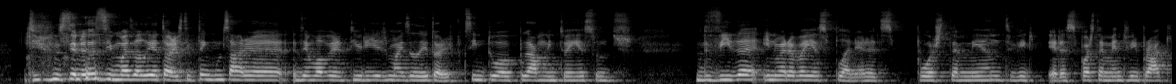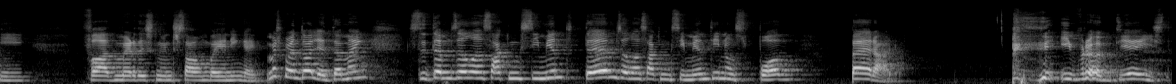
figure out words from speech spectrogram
tipo, cenas assim mais aleatórias. Tipo, tenho que começar a desenvolver teorias mais aleatórias, porque sinto a pegar muito em assuntos de vida e não era bem esse plano, era supostamente vir, era supostamente vir para aqui falar de merdas que não interessavam bem a ninguém. Mas pronto, olha, também se estamos a lançar conhecimento, estamos a lançar conhecimento e não se pode parar. e pronto, e é isto.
